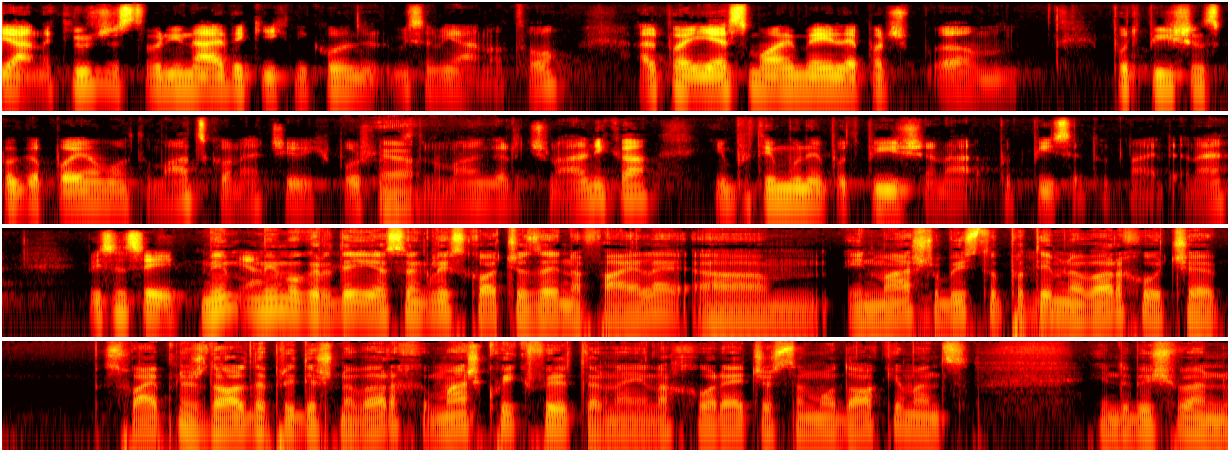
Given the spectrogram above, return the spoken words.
Ja, na ključne stvari najde, ki jih nikoli ne, mislim, ja, no to. Ali pa jaz moje maile pač. Um, podpišem s PGP-jem avtomatsko, ne, če jih pošljem ja. z normalnega računalnika, in potem mu ne podpiše, na, podpise tudi najde. Ne. Mislim, se, Mim, ja. Mimo grede, jaz sem glih skočil zdaj na file um, in imaš v bistvu potem na vrhu, če swipneš dol, da prideš na vrh, imaš quick filter ne, in lahko rečeš samo documents in dobiš ven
